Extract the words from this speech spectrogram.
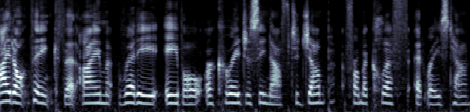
I don't think that I'm ready, able, or courageous enough to jump from a cliff at Raystown.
